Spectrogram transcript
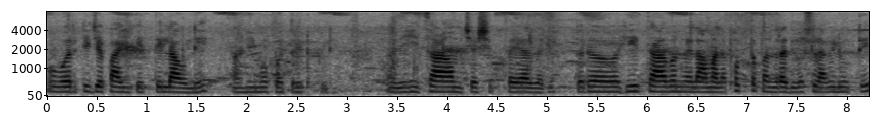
वरती जे पाईप आहेत ते लावले आणि मग पत्रे ठेवले. आणि ही चाळ आमची अशी तयार झाली. तर ही चाळ बनवायला आम्हाला फक्त पंधरा दिवस लागले होते.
